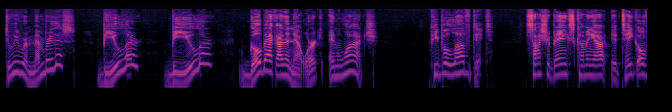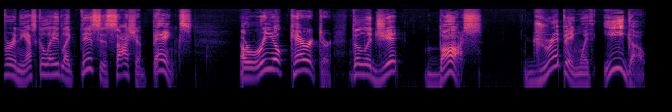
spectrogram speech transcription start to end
Do we remember this? Bueller? Bueller? Go back on the network and watch. People loved it. Sasha Banks coming out at TakeOver in the Escalade. Like, this is Sasha Banks, a real character, the legit boss, dripping with ego.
